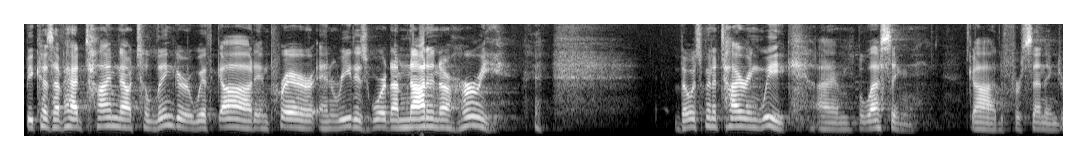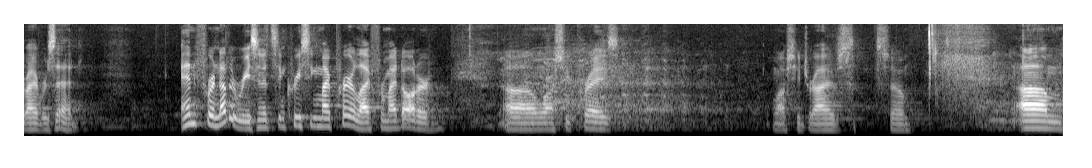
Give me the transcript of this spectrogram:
because I've had time now to linger with God in prayer and read His Word. I'm not in a hurry. Though it's been a tiring week, I'm blessing God for sending driver's ed. And for another reason, it's increasing my prayer life for my daughter uh, while she prays, while she drives. So, um,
